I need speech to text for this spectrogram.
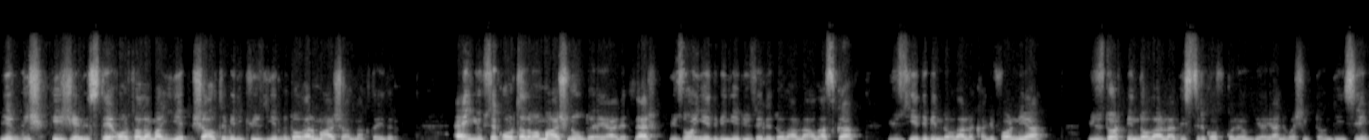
bir diş hijyenisti ortalama 76.220 dolar maaş almaktaydı. En yüksek ortalama maaşın olduğu eyaletler 117.750 dolarla Alaska, 107.000 dolarla Kaliforniya, 104.000 dolarla District of Columbia yani Washington DC,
